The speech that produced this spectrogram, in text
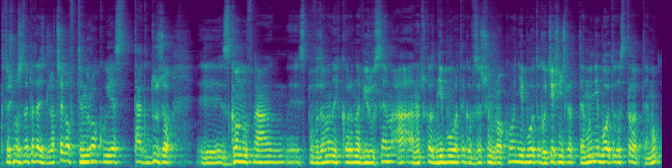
Ktoś może zapytać, dlaczego w tym roku jest tak dużo y, zgonów na, y, spowodowanych koronawirusem, a, a na przykład nie było tego w zeszłym roku, nie było tego 10 lat temu, nie było tego 100 lat temu.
